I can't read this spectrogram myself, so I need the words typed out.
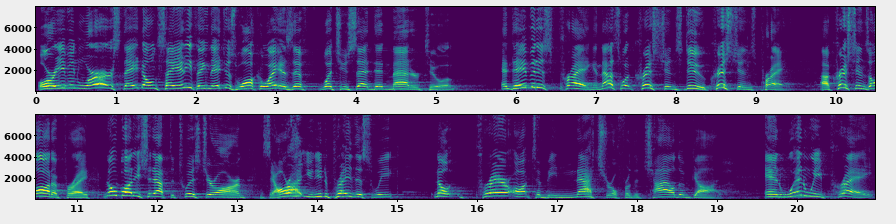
Or even worse, they don't say anything, they just walk away as if what you said didn't matter to them. And David is praying, and that's what Christians do. Christians pray. Uh, Christians ought to pray. Nobody should have to twist your arm and say, All right, you need to pray this week. No, prayer ought to be natural for the child of God. And when we pray,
